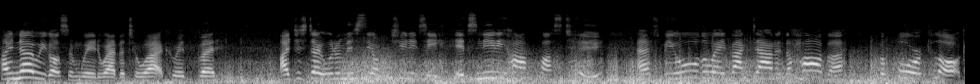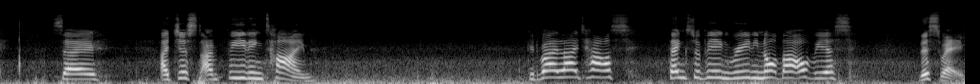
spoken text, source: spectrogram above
I know we got some weird weather to work with, but I just don't want to miss the opportunity. It's nearly half past two. I have to be all the way back down at the harbour for four o'clock. So I just, I'm feeling time. Goodbye, lighthouse. Thanks for being really not that obvious. This way.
